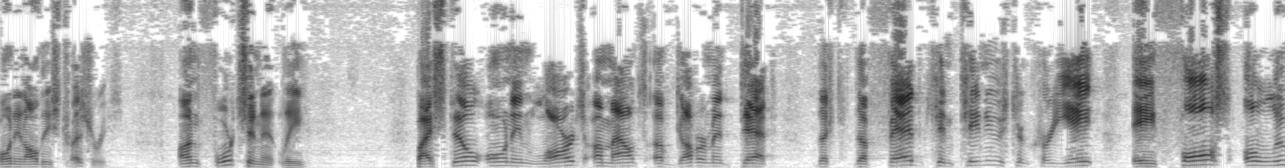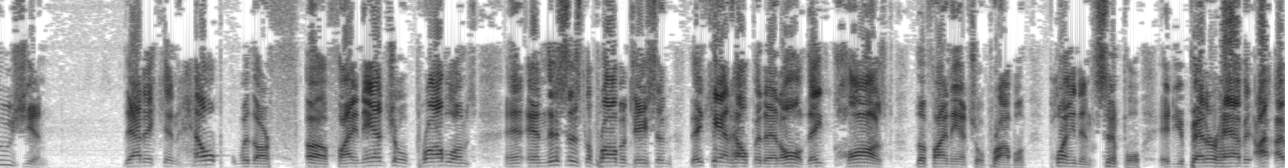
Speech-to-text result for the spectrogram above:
owning all these treasuries. Unfortunately, by still owning large amounts of government debt, the, the Fed continues to create a false illusion that it can help with our uh, financial problems. And, and, this is the problem, Jason. They can't help it at all. They caused the financial problem, plain and simple. And you better have it. I, I,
